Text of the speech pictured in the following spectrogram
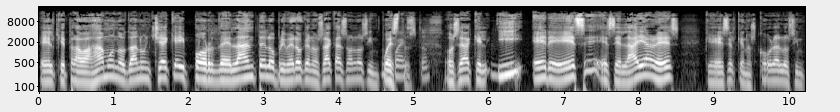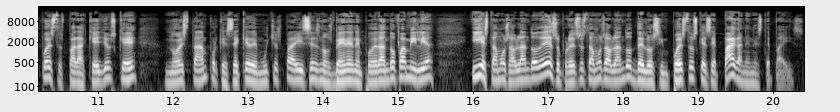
El que trabajamos nos dan un cheque y por delante lo primero que nos saca son los impuestos. Impuestos. O sea que el IRS es el IRS que es el que nos cobra los impuestos para aquellos que no están, porque sé que de muchos países nos ven en Empoderando Familia y estamos hablando de eso, por eso estamos hablando de los impuestos que se pagan en este país.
